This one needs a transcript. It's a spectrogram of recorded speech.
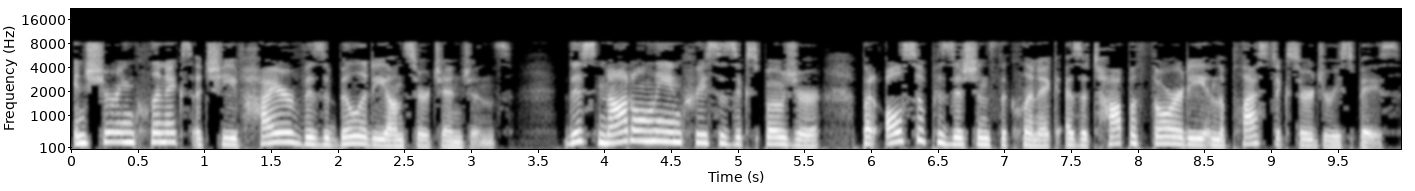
ensuring clinics achieve higher visibility on search engines. This not only increases exposure, but also positions the clinic as a top authority in the plastic surgery space,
